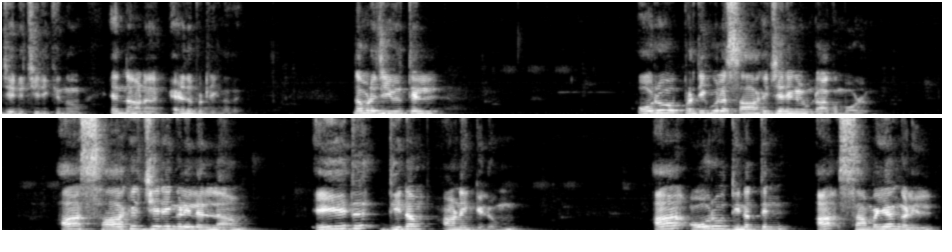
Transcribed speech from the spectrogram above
ജനിച്ചിരിക്കുന്നു എന്നാണ് എഴുതപ്പെട്ടിരിക്കുന്നത്. നമ്മുടെ ജീവിതത്തിൽ ഓരോ പ്രതികൂല സാഹചര്യങ്ങൾ ഉണ്ടാകുമ്പോൾ ആ സാഹചര്യങ്ങളിലെല്ലാം ഏത് ദിനം ആണെങ്കിലും ആ ഓരോ ദിനത്തിൻ ആ സമയങ്ങളിൽ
